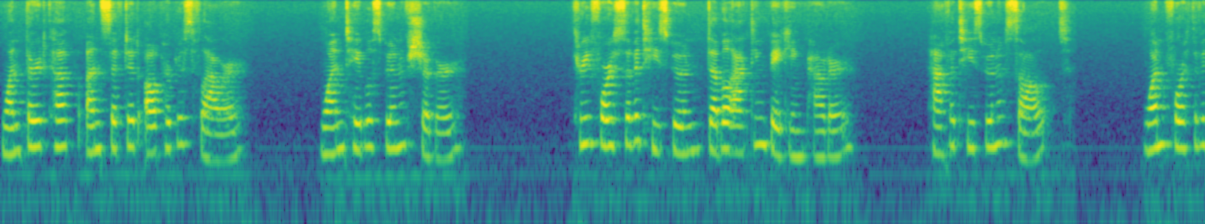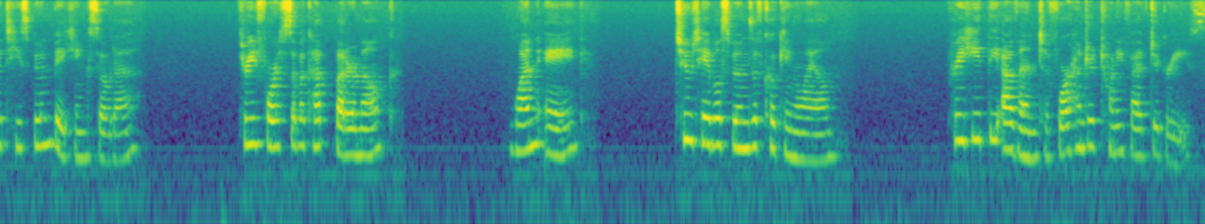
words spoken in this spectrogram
one third cup unsifted all purpose flour, one tablespoon of sugar, three fourths of a teaspoon double acting baking powder, half a teaspoon of salt, one fourth of a teaspoon baking soda, three fourths of a cup buttermilk, one egg, two tablespoons of cooking oil. Preheat the oven to 425 degrees.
